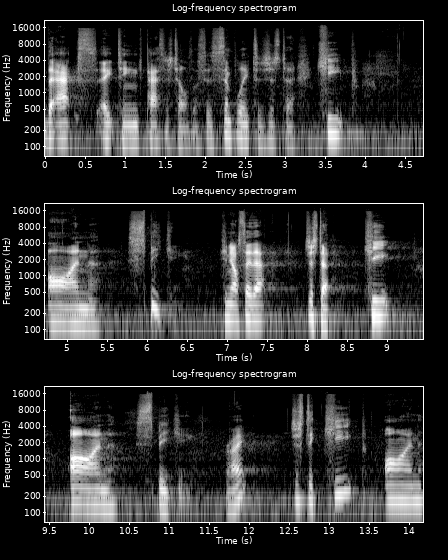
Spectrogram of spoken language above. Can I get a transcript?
the Acts 18 passage tells us, is simply to just to keep on speaking. Can y'all say that? Just to keep on speaking, right? Just to keep on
